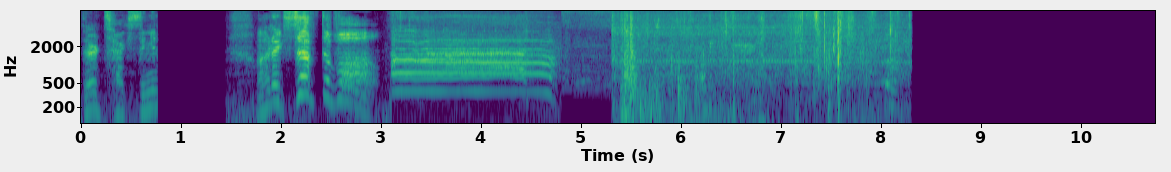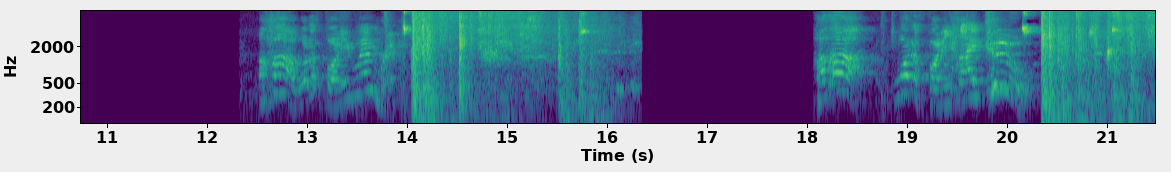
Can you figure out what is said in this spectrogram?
They're texting. It. Unacceptable! Ah! Aha, what a funny limerick! Haha, what a funny haiku!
